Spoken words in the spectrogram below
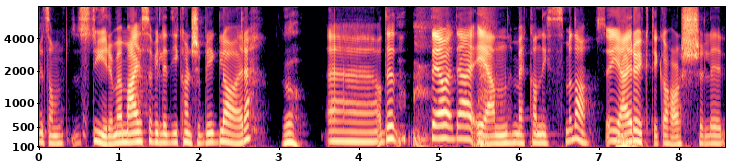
liksom styre med meg, så ville de kanskje bli gladere. Ja. Eh, og det, det, er- det er én mekanisme, da. Så jeg røykte ikke hasj, eller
